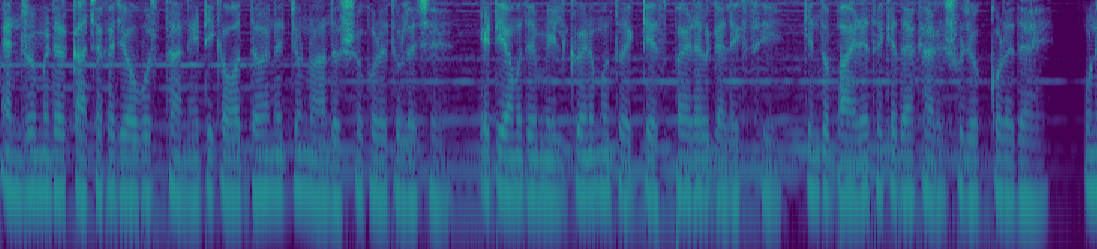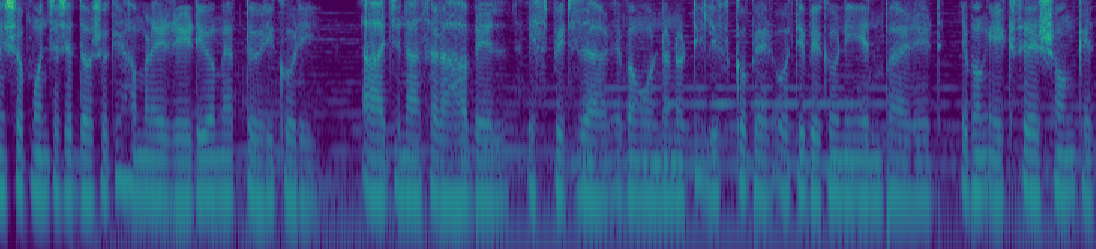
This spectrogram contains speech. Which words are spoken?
অ্যান্ড্রোমেডার কাছাকাছি অবস্থান এটিকে অধ্যয়নের জন্য আদর্শ করে তুলেছে। এটি আমাদের মিল্কওয়ের মতো একটি স্পাইরাল গ্যালাক্সি কিন্তু বাইরে থেকে দেখার সুযোগ করে দেয়। উনিশশো পঞ্চাশের দশকে আমরা এই রেডিও ম্যাপ তৈরি করি। আজ নাসার হাবেল, স্পিটজার এবং অন্যান্য টেলিস্কোপের অতিবেগুনি ইনফ্রারেড এবং এক্স রে সংকেত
